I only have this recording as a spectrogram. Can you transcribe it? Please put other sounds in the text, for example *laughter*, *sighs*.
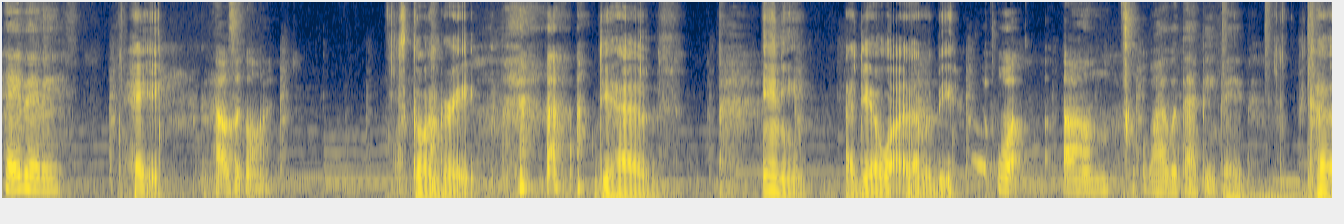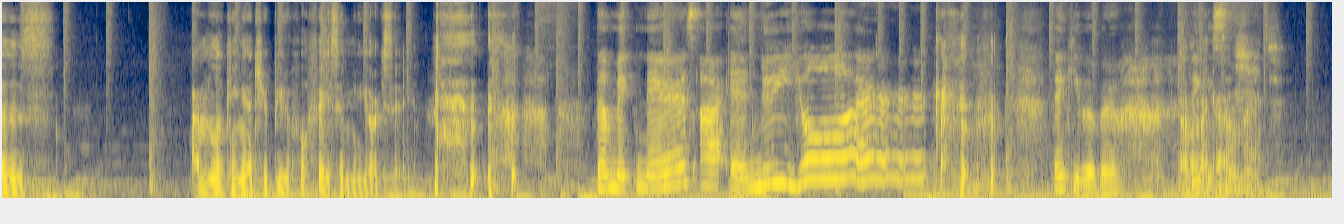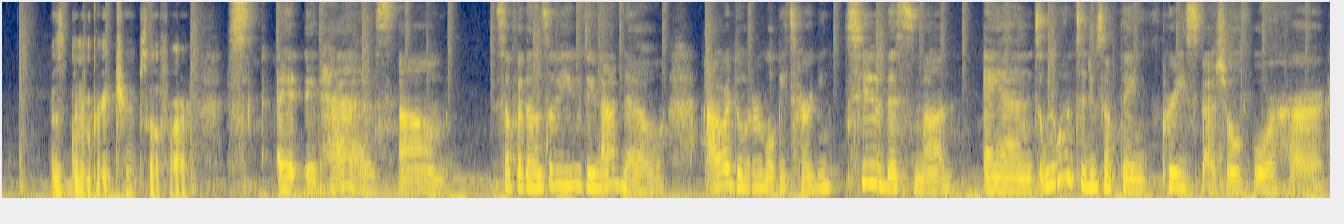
Hey, baby. Hey, How's it going? it's going great. *laughs* Do you have any idea why that would be? What? Um, why would that be, babe? Because I'm looking at your beautiful face in New York City. *laughs* The McNairs are in New York. *laughs* Thank you, boo boo. Thank Oh my you so much. This has been a great trip so far. It, it has. Um, so, for those of you who do not know, our daughter will be turning two this month, and we wanted to do something pretty special for her.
